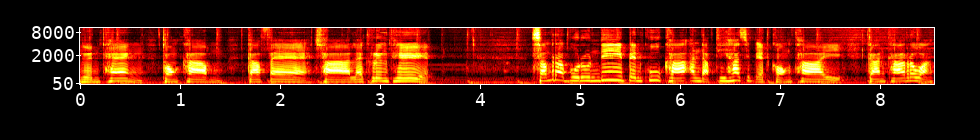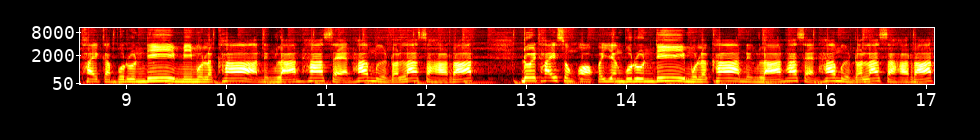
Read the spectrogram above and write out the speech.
เงินแท่ง ทองคำกาแฟ ชาและเครื่องเทศสำหรับบุรุนดีเป็นคู่ค้าอันดับที่ 51 ของไทย การค้าระหว่างไทยกับบุรุนดีมีมูลค่า 1 5 5 0 0 0 0 ดอลลาร์สหรัฐ โดยไทยส่งออกไปยังบุรุนดีมูลค่า 1 5 5 5 0 0 0 ดอลลาร์สหรัฐ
